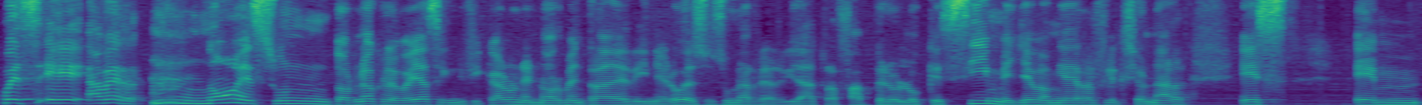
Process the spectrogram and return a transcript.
Pues, eh, a ver, no es un torneo que le vaya a significar una enorme entrada de dinero, eso es una realidad, Rafa, pero lo que sí me lleva a mí a reflexionar es, em,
